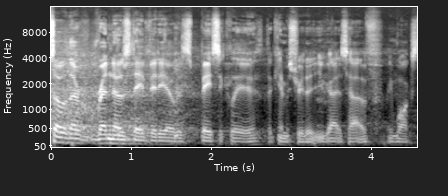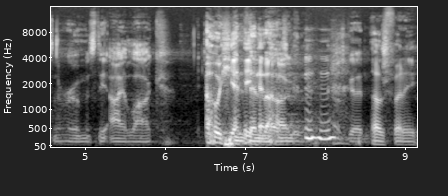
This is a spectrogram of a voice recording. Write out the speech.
So the Red Nose Day video is basically the chemistry that you guys have. He walks in the room, it's the eye lock, oh yeah, and yeah, then the that was hug. good. That was good. That was funny.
